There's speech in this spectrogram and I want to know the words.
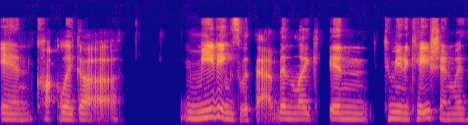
in like uh meetings with them and like in communication with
